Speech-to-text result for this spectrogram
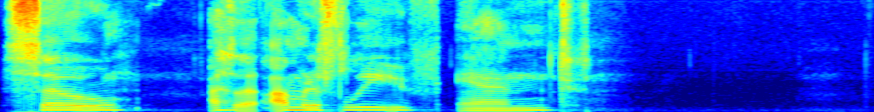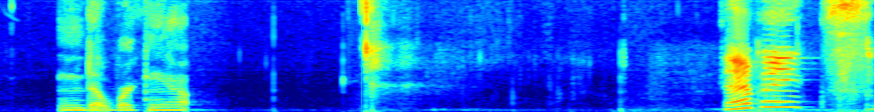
So I said, I'm gonna just leave and ended up working out. That makes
